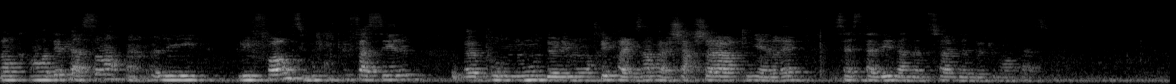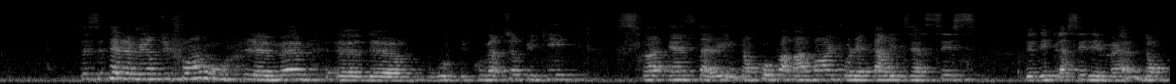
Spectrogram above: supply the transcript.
Donc, en déplaçant les, les formes, c'est beaucoup plus facile euh, pour nous de les montrer, par exemple, à un chercheur qui viendrait s'installer dans notre salle de documentation. Ça, c'était le mur du fond où le meuble euh, de, de couverture piquée sera installé. Donc, auparavant, il fallait faire l'exercice de déplacer les meubles, donc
